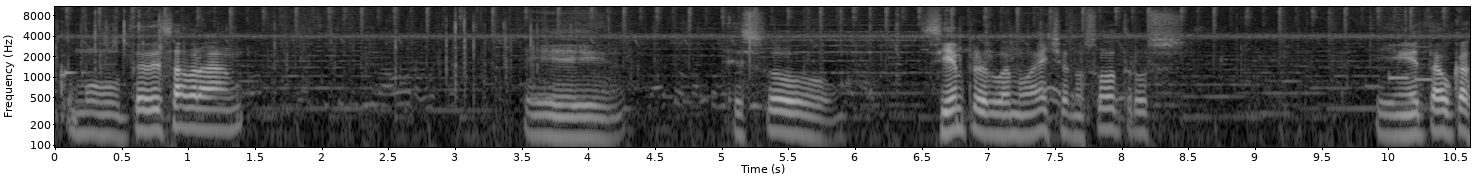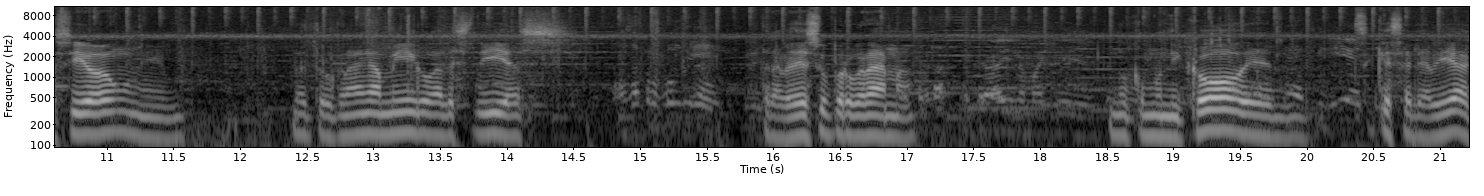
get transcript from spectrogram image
como ustedes sabrán, eh, eso siempre lo hemos hecho nosotros. Y en esta ocasión, eh, nuestro gran amigo Alex Díaz, a través de su programa, nos comunicó que se le había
